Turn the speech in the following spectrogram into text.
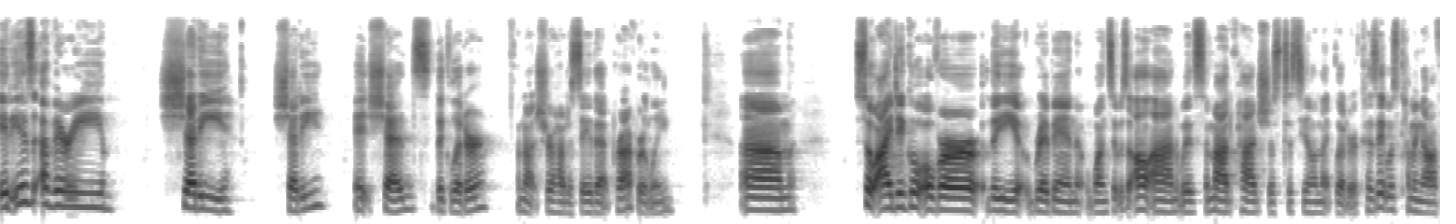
It is a very sheddy, sheddy? It sheds the glitter. I'm not sure how to say that properly. Um, so I did go over the ribbon once it was all on with some Mod Podge just to seal in that glitter because it was coming off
